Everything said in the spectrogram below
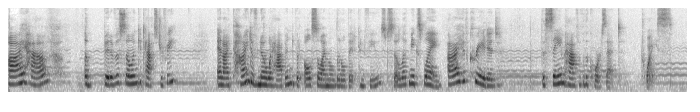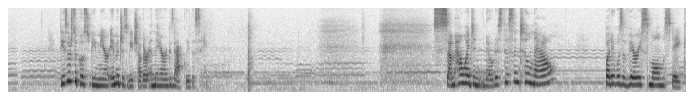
I have a bit of a sewing catastrophe and I kind of know what happened, but also I'm a little bit confused, so let me explain. I have created the same half of the corset twice. These are supposed to be mirror images of each other, and they are exactly the same. Somehow I didn't notice this until now, but it was a very small mistake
